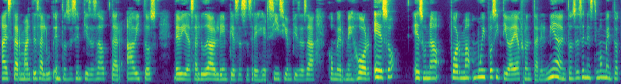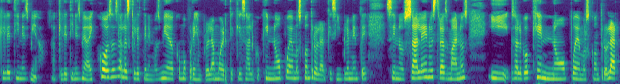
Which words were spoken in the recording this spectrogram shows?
a estar mal de salud, entonces empiezas a adoptar hábitos de vida saludable, empiezas a hacer ejercicio, empiezas a comer mejor. Eso es una forma muy positiva de afrontar el miedo. Entonces, en este momento, ¿a qué le tienes miedo? ¿A qué le tienes miedo? Hay cosas a las que le tenemos miedo, como por ejemplo la muerte, que es algo que no podemos controlar, que simplemente se nos sale de nuestras manos y es algo que no podemos controlar.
